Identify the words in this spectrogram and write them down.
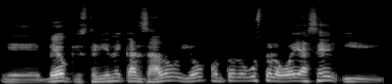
eh, veo que usted viene cansado, yo con todo gusto lo voy a hacer y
